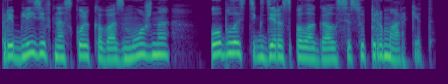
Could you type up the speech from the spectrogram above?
приблизив, насколько возможно, область, где располагался супермаркет.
